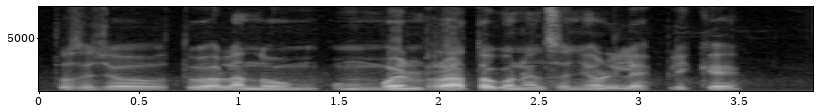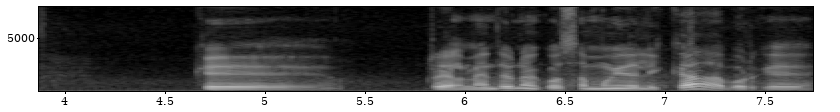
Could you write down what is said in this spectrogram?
Entonces yo estuve hablando un, buen rato con el señor y le expliqué que realmente es una cosa muy delicada porque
